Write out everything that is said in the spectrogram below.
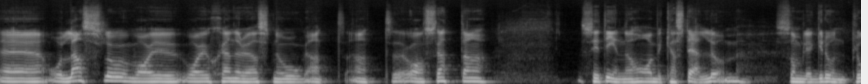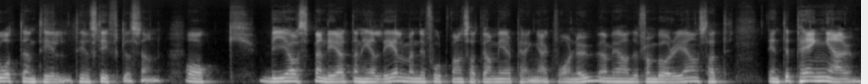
Eh, och Laszlo var ju, var ju generös nog att, att avsätta sitt innehav i Castellum som blev grundplåten till, till stiftelsen. Och vi har spenderat en hel del men det är fortfarande så att vi har mer pengar kvar nu än vi hade från början. Så att det är inte pengar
